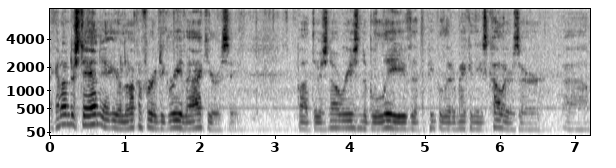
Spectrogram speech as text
I can understand that you're looking for a degree of accuracy, but there's no reason to believe that the people that are making these colors are um,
